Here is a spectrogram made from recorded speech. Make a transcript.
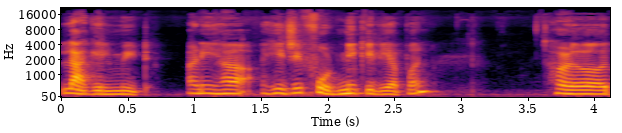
लागेल मीठ. आणि हा ही जी फोडणी केली आपण हळद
